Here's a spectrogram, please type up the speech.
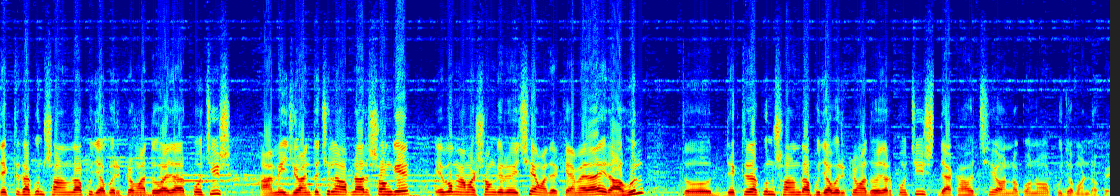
দেখতে থাকুন সানন্দা পূজা পরিক্রমা দু হাজার পঁচিশ। আমি জয়ন্ত ছিলাম আপনার সঙ্গে এবং আমার সঙ্গে রয়েছে আমাদের ক্যামেরায় রাহুল। তো দেখতে থাকুন সানন্দা পূজা পরিক্রমা দু হাজার পঁচিশ, দেখা হচ্ছে অন্য কোনো পূজা মণ্ডপে।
